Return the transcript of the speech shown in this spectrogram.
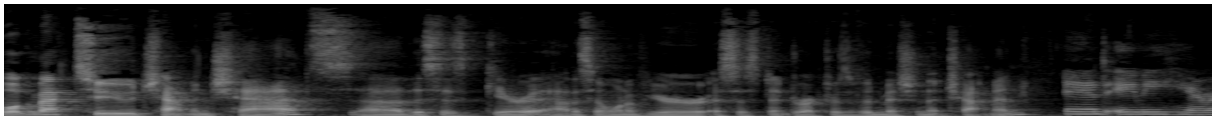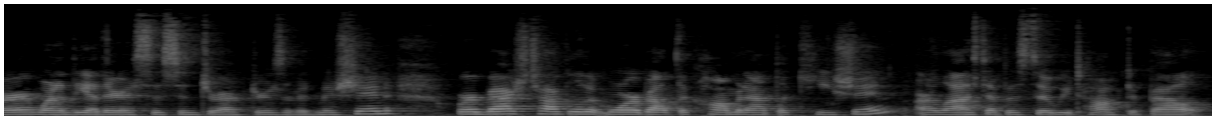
Welcome back to Chapman Chats. Uh, this is Garrett Addison, one of your assistant directors of admission at Chapman. And Amy Hammer, one of the other assistant directors of admission. We're back to talk a little bit more about the Common Application. Our last episode, we talked about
